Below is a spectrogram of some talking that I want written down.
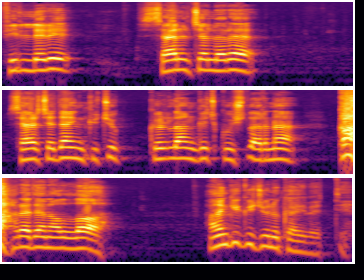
Filleri serçelere, serçeden küçük kırlangıç kuşlarına kahreden Allah hangi gücünü kaybetti?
